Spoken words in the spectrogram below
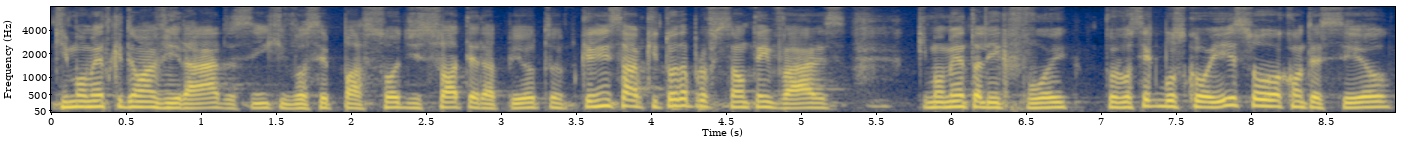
que momento que deu uma virada assim, que você passou de só terapeuta? Porque a gente sabe que toda profissão tem várias. Que momento ali que foi? Foi você que buscou isso ou aconteceu?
